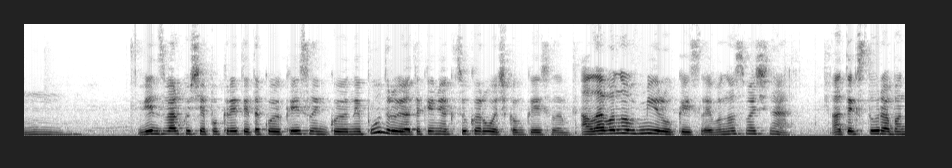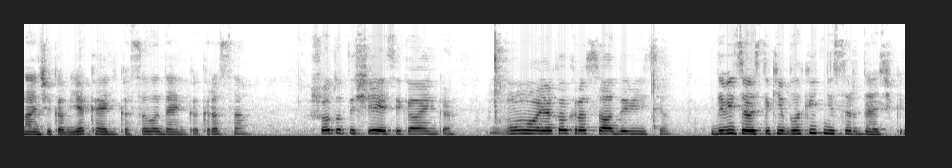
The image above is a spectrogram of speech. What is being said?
М. Він зверху ще покритий такою кисленькою не пудрою, а таким як цукорочком кислим. Але воно в міру кисле, воно смачне. А текстура бананчика м'якенька, солоденька, краса. Що тут іще є цікавеньке? О, яка краса, дивіться. Дивіться, ось такі блакитні сердечки.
